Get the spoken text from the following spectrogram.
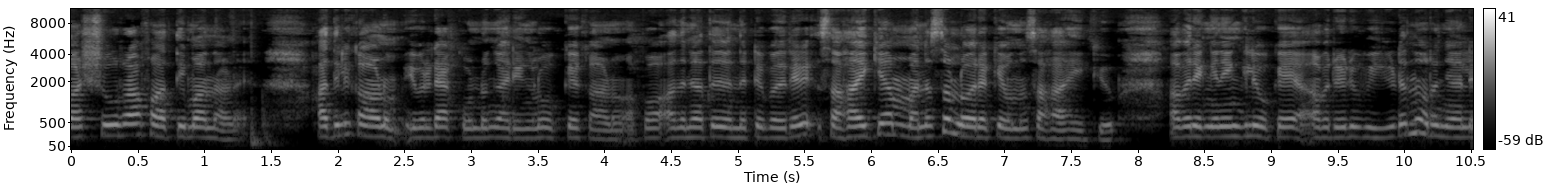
മഷൂറ ഫാത്തിമ എന്നാണ്. അതിൽ കാണും. ഇവരുടെ അക്കൗണ്ടും കാര്യങ്ങളും ഒക്കെ കാണും. അപ്പോൾ അതിനകത്ത് എന്നിട്ട് ഇവരെ സഹായിക്കാൻ മനസ്സുള്ളവരൊക്കെ ഒന്ന് സഹായിക്കൂ. അവരെങ്ങനെയെങ്കിലുമൊക്കെ അവരൊരു വീടെന്ന് പറഞ്ഞാൽ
